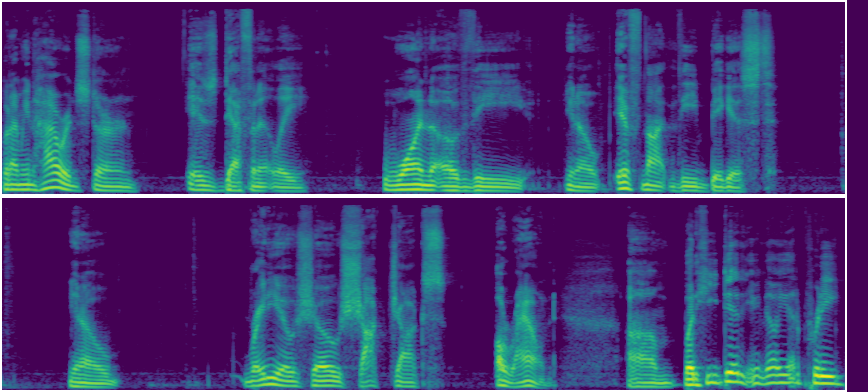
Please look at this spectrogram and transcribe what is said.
But I mean, Howard Stern is definitely one of the, you know, if not the biggest, you know, radio show shock jocks around. Um, but he did, you know, he had a pretty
